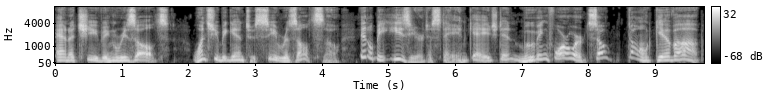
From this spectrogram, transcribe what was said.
and achieving results. Once you begin to see results, though, it'll be easier to stay engaged in moving forward. So don't give up.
